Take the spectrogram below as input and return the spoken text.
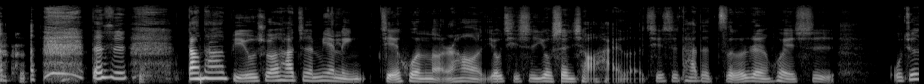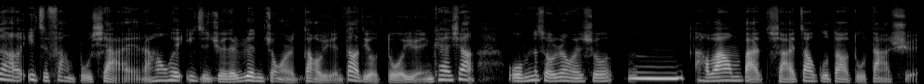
但是，当他比如说他真的面临结婚了，然后尤其是又生小孩了，其实他的责任会是。我觉得好像一直放不下哎，然后会一直觉得任重而道远，到底有多远？你看，像我们那时候认为说，嗯，好吧，我们把小孩照顾到读大学。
